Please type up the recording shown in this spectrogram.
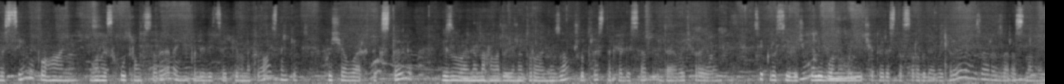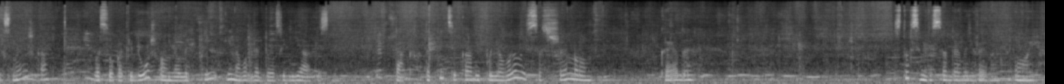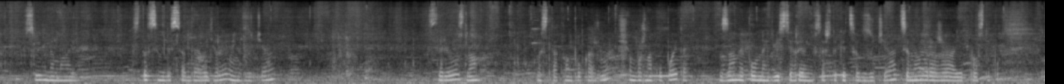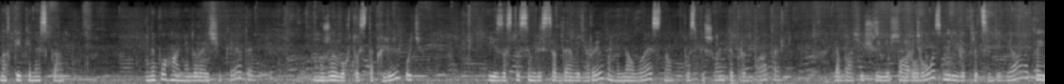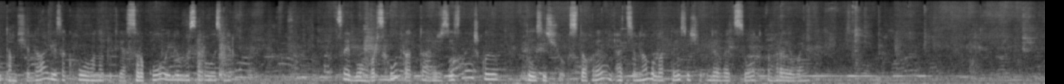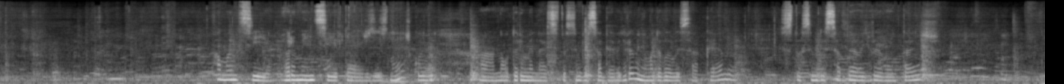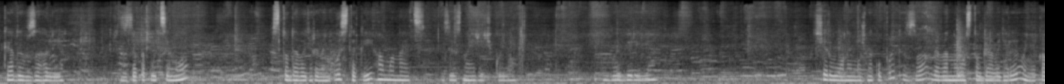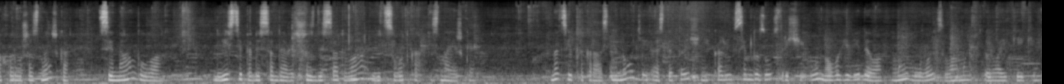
Ці непогані. Вони з хутром всередині. Подивіться, які вони класненькі. Хоча верх текстилю візуально нагадує натуральну замшу 359 гривень. Ці кросівочки любові мої 449 гривень. Зараз зараз на них знижка. Висока підошва, вони легкі і на вигляд досить якісні. Так, такі цікаві появилися з шимером. Кеди. 179 гривень. Ой, слів немає. 179 гривень взуття. Серйозно, ось так вам покажу, що можна купити за неповних 200 гривень. Все ж таки це взуття. Ціна вражає просто наскільки низька. Непогані, до речі, кеди. Можливо, хтось так любить. І за 179 гривень на весну поспішайте придбати. Я бачу, що є пару розмірів, є 39 там ще далі заховано. Тут я 40 дивлюся розмір. Цей бомбар з хутра теж зі знижкою 1100 гривень, а ціна була 1900 гривень. Гаманці, ремінці теж зі знижкою. Ну, ремінець 179 гривень. Ми дивилися кеди. 179 гривень теж. Кеди взагалі за таку ціну 109 гривень. Ось такий гаманець зі знижечкою. Вибір є. Червоний можна купити за 99 гривень, яка хороша знижка. Ціна була 259, 62% знижки. На цій прекрасній ноті, естетичній, кажу всім до зустрічі у нових відео. Ми були з вами Лайкікі.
